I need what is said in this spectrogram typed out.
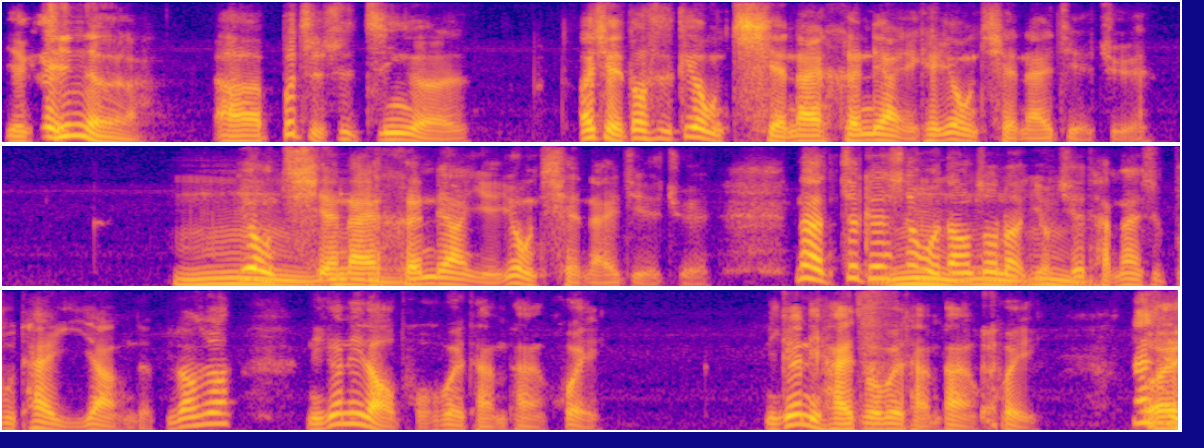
也金额啊，呃，不只是金额，而且都是用钱来衡量，也可以用钱来解决。嗯，用钱来衡量，也用钱来解决。嗯、那这跟生活当中呢有些谈判是不太一样的。比方说，你跟你老婆会不会谈判？会。你跟你孩子会不会谈判？会。但是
